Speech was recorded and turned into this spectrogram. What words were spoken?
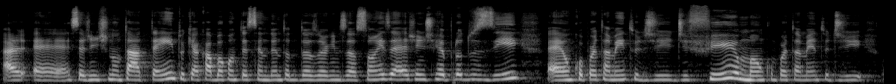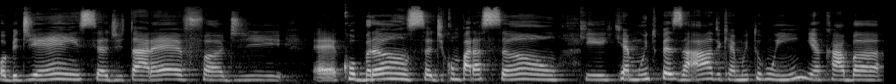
é, se a gente não está atento, o que acaba acontecendo dentro das organizações é a gente reproduzir é, um comportamento de, de firma, um comportamento de obediência, de tarefa, de é, cobrança, de comparação, que, que é muito pesado, que é muito ruim e acaba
